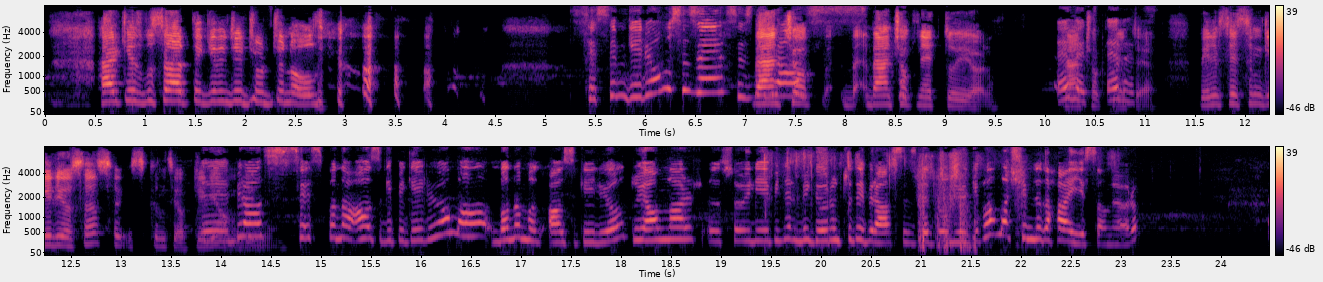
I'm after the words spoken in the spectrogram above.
Herkes bu saatte girince curcuna oluyor. Sesim geliyor mu size? Siz Ben biraz... çok ben çok net duyuyorum. Ben Evet, çok net evet. duyuyorum. Benim sesim geliyorsa sı- sıkıntı yok. Geliyor Ee, mu? biraz Geliyor. ses bana az gibi geliyor ama bana mı az geliyor? Duyanlar e, söyleyebilir mi? Görüntü de biraz sizde doluyor gibi ama şimdi daha iyi sanıyorum.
